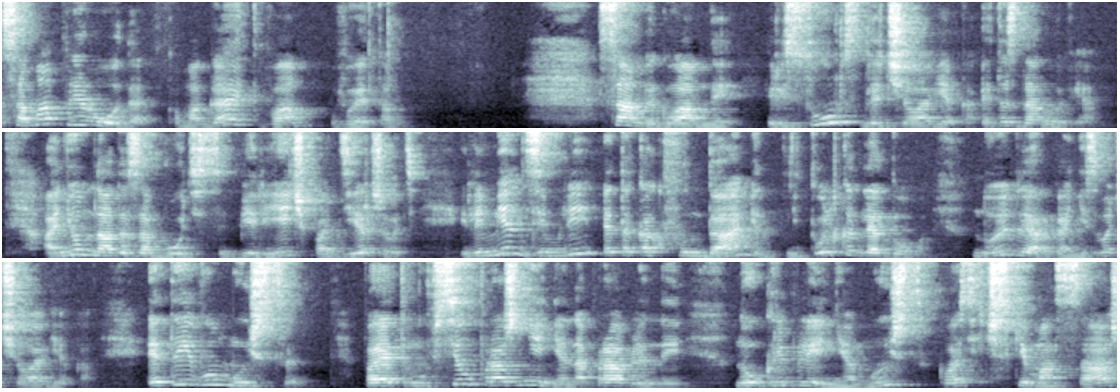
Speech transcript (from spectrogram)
сама природа помогает вам в этом самый главный ресурс для человека это здоровье. О нем надо заботиться беречь поддерживать. Элемент земли это как фундамент не только для дома но и для организма человека. Это его мышцы. Поэтому все упражнения направленные на укрепление мышц классический массаж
